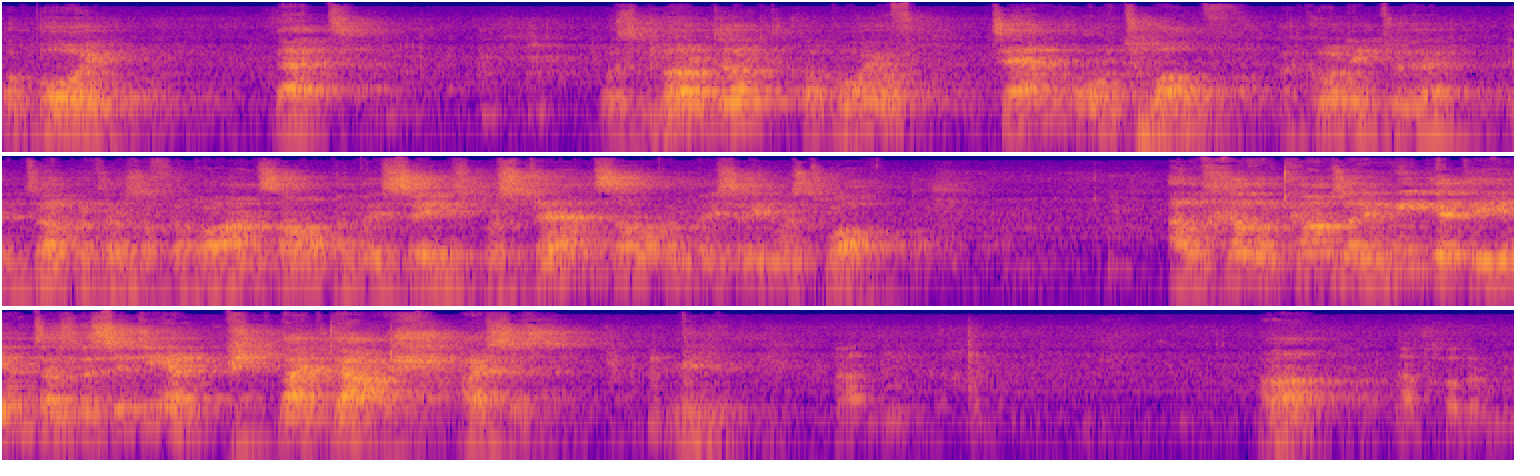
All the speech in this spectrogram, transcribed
A boy that was murdered, a boy of 10 or 12, according to the interpreters of the Quran. Some of them they say he was 10, some of them they say he was 12. Al-Khidr comes and immediately he enters the city and like Daesh, ISIS. Immediately. Not me. Huh? Not Khidr me.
